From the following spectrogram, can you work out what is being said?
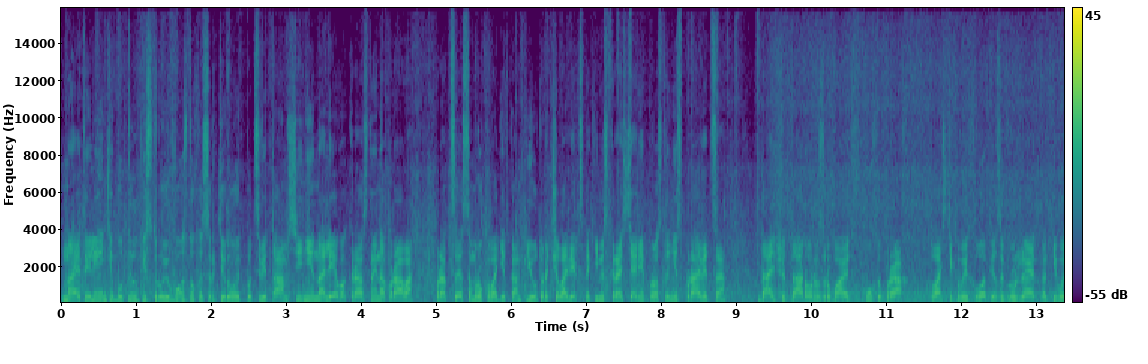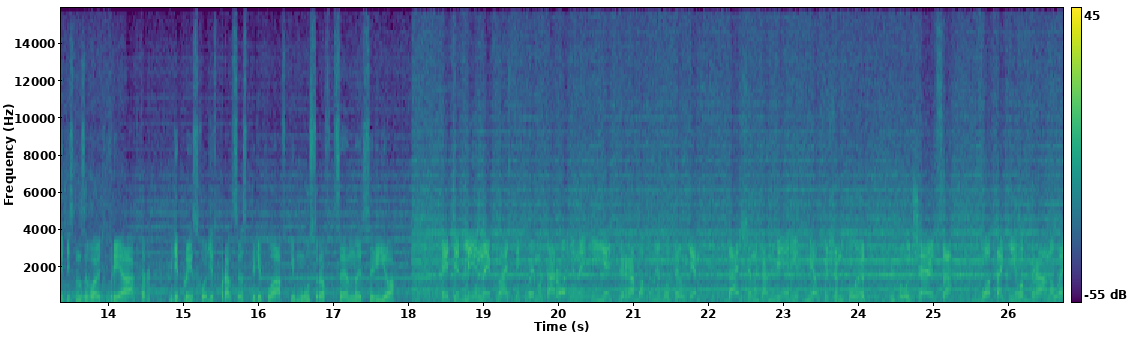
На этой ленте бутылки струи воздуха сортируют по цветам. Синие налево, красные направо. Процессом руководит компьютер. Человек с такими скоростями просто не справится. Дальше тару разрубают в пух и прах. Пластиковые хлопья загружают, как его здесь называют, в реактор, где происходит процесс переплавки мусора в ценное сырье. Эти длинные пластиковые макаронины и есть переработанные бутылки. Дальше на конвейере их мелко шинкуют и получаются вот такие вот гранулы.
